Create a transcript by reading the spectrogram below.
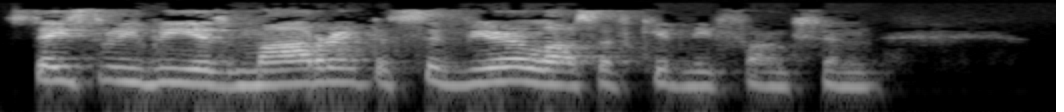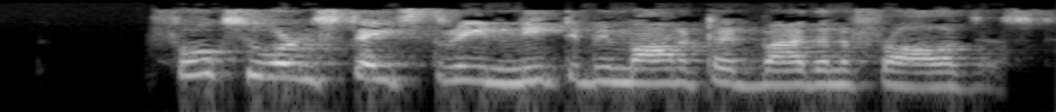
Stage 3B is moderate to severe loss of kidney function. Folks who are in stage 3 need to be monitored by the nephrologist.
